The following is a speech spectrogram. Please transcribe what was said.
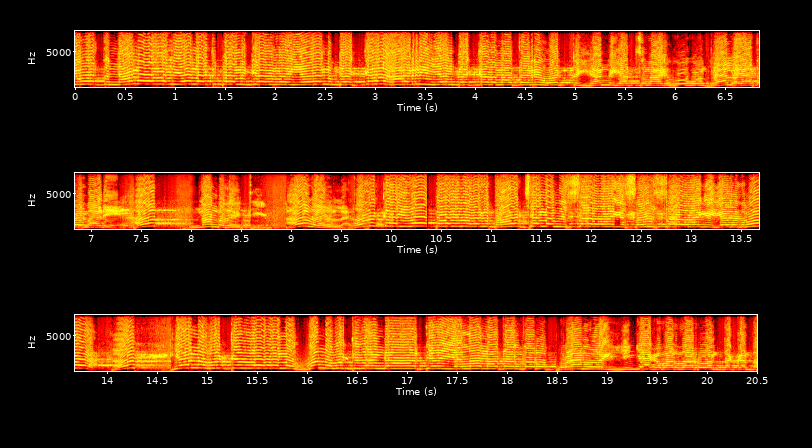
ಇವತ್ತು ನಾನು ಏನು ಅಂತ ಕೇಳಿದ್ರೆ? ಏನ್ ಬೇಕಾದ ಹಾಡ್ರಿ ಏನ್ ಬೇಕಾದ ಮಾತಾಡ್ರಿ ಒಟ್ಟು ಹೆಣ್ಣು ಹೆಚ್ಚು ಮಾಡಿ ಹೋಗುವಂತ ಯಾತ್ರ ಮಾಡಿ. ನಂಬದೈತಿ. ಹೌದಲ್ಲ. ಅದಕ್ಕೆ ಇದೇ ಪಾಠದೊಳಗೆ ಬಹಳ ಚಂದ ವಿಸ್ತಾರವಾಗಿ ಸವಿಸ್ತಾರವಾಗಿ ಹೇಳಿದ್ರು. ಹೆಣ್ಣು ಹುಟ್ಟಿದವರನ್ನು ಹುಣ್ಣು ಹುಟ್ಟಿದಂಗ ಅಂತೇಳಿ ಎಲ್ಲಾ ಮಾತಾಡಿದವರು ಪುರಾಣದೊಳಗೆ ಹಿಂಗ್ಯಾಕೆ ಬರ್ದಾರು ಅಂತಕ್ಕಂಥ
